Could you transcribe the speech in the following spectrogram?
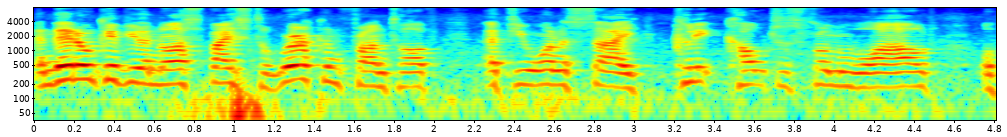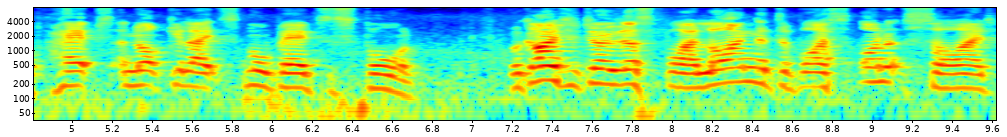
and that'll give you a nice space to work in front of if you want to say collect cultures from the wild or perhaps inoculate small bags of spawn. We're going to do this by lying the device on its side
